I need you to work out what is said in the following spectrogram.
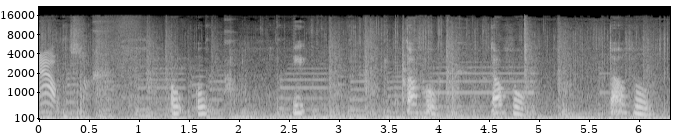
Out. Oh, oh. Hey. Duffel. Duffel. Duffel.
